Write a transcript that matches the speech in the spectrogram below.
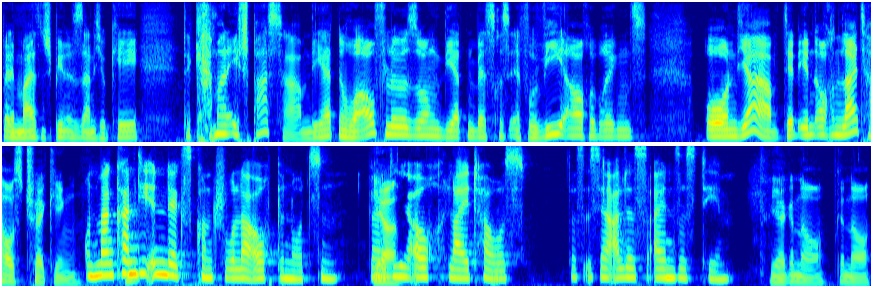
bei den meisten Spielen ist es eigentlich okay, da kann man echt Spaß haben. Die hat eine hohe Auflösung, die hat ein besseres FOV auch übrigens. Und ja, die hat eben auch ein Lighthouse-Tracking. Und man kann die Index-Controller auch benutzen. Bei ja. dir auch Lighthouse. Das ist ja alles ein System. Ja, genau, genau.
